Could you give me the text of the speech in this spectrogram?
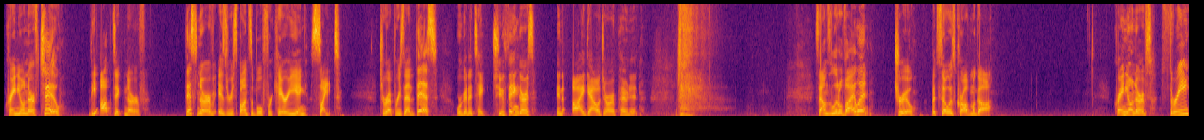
Cranial nerve 2, the optic nerve. This nerve is responsible for carrying sight. To represent this, we're going to take two fingers and eye gouge our opponent. Sounds a little violent? True, but so is Krav Maga. Cranial nerves 3,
